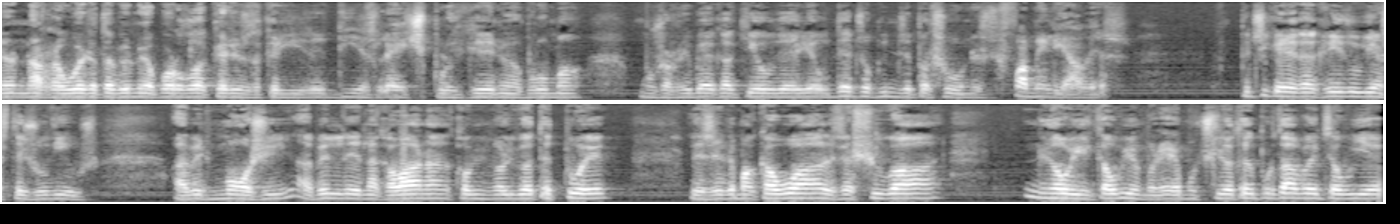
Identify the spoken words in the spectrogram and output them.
na Rauera també n'hi ha porta d'aquells d'aquells dies l'eix, perquè una bruma, mos arriba que aquí ho dèieu 10 o 15 persones, familiades. Pensi que aquí duien els judius. A veure, mogi, a veure, na cabana, com en olivat de tuec, les érem a cauar, les aixugar, no havia que havia, era motxillota que portava, veig, havia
